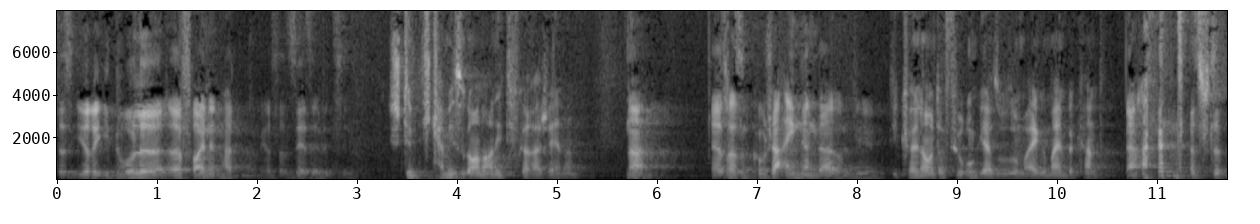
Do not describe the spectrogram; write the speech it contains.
dass ihre Idole äh, Freundin hatten. Das war sehr, sehr witzig. Stimmt, ich kann mich sogar auch noch an die Tiefgarage erinnern. Na, Ja, das war so ein komischer Eingang da irgendwie. Die Kölner Unterführung, ja so, so im Allgemeinen bekannt. Ja, das stimmt.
